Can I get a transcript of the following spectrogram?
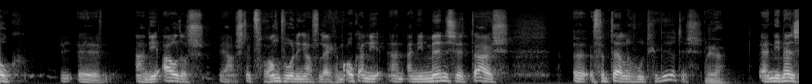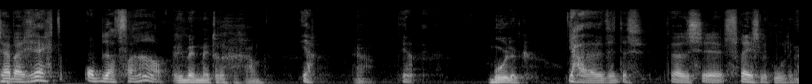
ook eh, aan die ouders ja, een stuk verantwoording afleggen... maar ook aan die, aan, aan die mensen thuis eh, vertellen hoe het gebeurd is. Ja. En die mensen hebben recht op dat verhaal. U bent mee teruggegaan. Ja. Ja. Ja. Moeilijk. Ja, dat, dat is, dat is eh, vreselijk moeilijk.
